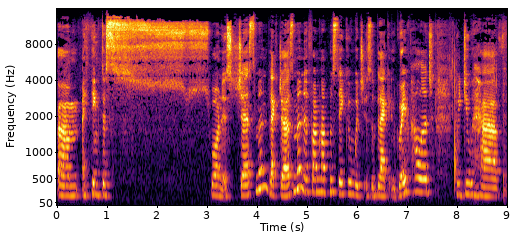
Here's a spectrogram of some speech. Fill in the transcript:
Um, I think this one is Jasmine, Black Jasmine if I'm not mistaken, which is a black and gray palette. We do have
